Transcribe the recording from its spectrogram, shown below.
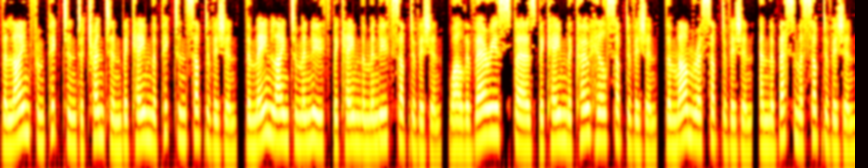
The line from Picton to Trenton became the Picton subdivision, the main line to Maynooth became the Maynooth subdivision, while the various spurs became the Coe Hill subdivision, the Marmora subdivision, and the Bessemer subdivision.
